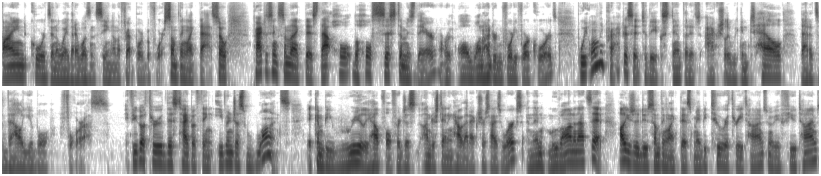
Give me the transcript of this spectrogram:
find chords in a way that I wasn't seeing on the fretboard before, something like that. So practicing something like this, that whole the whole system is there, or all 144 chords, but we only practice it to the extent that it's actually we can tell that it's valuable for us if you go through this type of thing even just once, it can be really helpful for just understanding how that exercise works and then move on and that's it. I'll usually do something like this maybe two or three times, maybe a few times.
